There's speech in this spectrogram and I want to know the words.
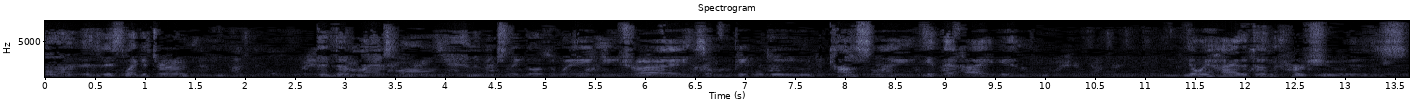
Uh, it's, it's like a drug. It doesn't last long, and eventually it goes away. And you try, some people do, to constantly get that high again. The only high that doesn't hurt you is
